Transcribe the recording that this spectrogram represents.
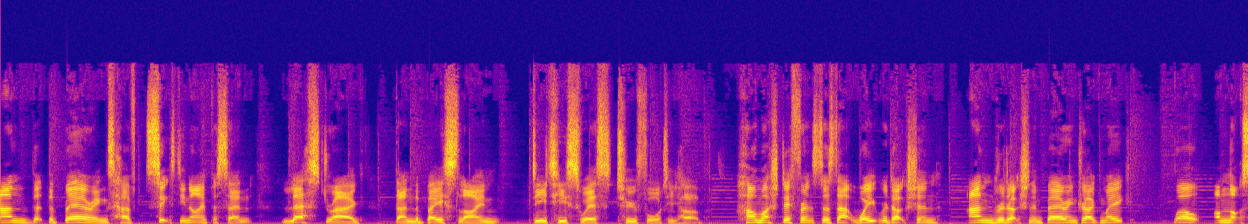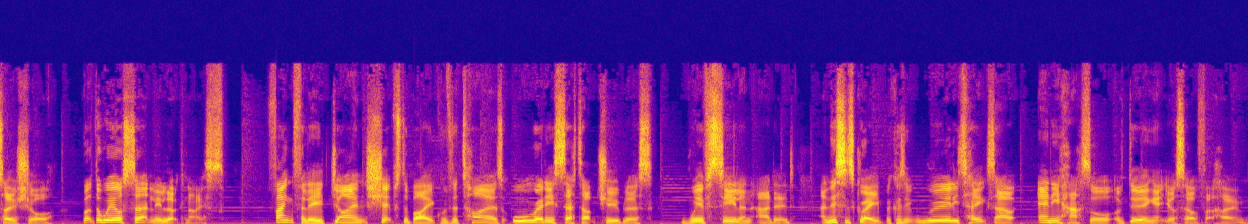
and that the bearings have 69% less drag than the baseline DT Swiss 240 hub. How much difference does that weight reduction and reduction in bearing drag make? Well, I'm not so sure, but the wheels certainly look nice. Thankfully, Giant ships the bike with the tyres already set up tubeless with sealant added. And this is great because it really takes out any hassle of doing it yourself at home.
